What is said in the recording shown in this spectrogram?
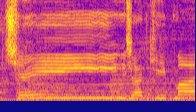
To change. I keep my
